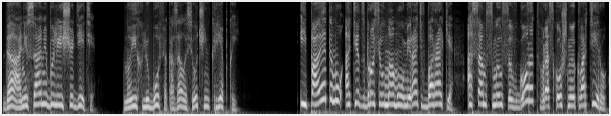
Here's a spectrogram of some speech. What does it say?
Да, они сами были еще дети но их любовь оказалась очень крепкой. И поэтому отец бросил маму умирать в бараке, а сам смылся в город в роскошную квартиру,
